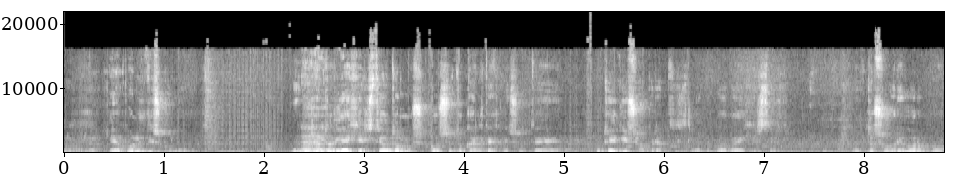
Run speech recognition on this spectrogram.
ναι, ωραίο. Είναι πολύ δύσκολο. Δεν Ναι. μπορεί να το διαχειριστεί ούτε ο μουσικός, ούτε ο καλλιτέχνης, ούτε, ούτε ο ίδιος ο ακρατής. Δηλαδή μπορεί να το διαχειριστεί. Είναι τόσο γρήγορο που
